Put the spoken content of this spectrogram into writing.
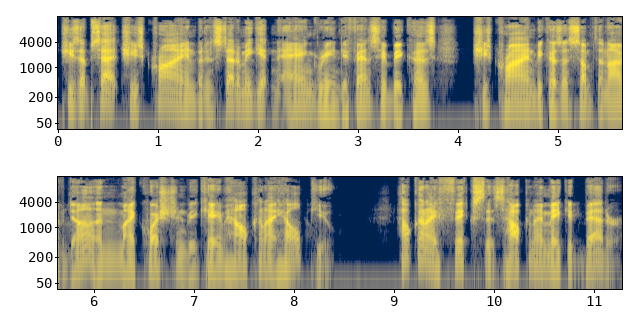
she's upset, she's crying, but instead of me getting angry and defensive because she's crying because of something I've done, my question became, How can I help you? How can I fix this? How can I make it better?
